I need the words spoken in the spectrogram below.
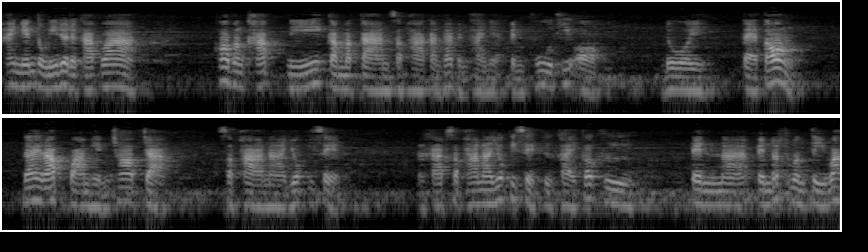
ให้เน้นตรงนี้ด้วยนะครับว่า ข้อบังคับนี้กรรมการสภาการแพทย์แผนไทยเนี่ยเป็นผู้ที่ออกโดยแต่ต้องได้รับความเห็นชอบจากสภานายกพิเศษ นะครับสภานายกพิเศษคือใครก็คือเป็นเป็นรัฐมนตรีว่า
